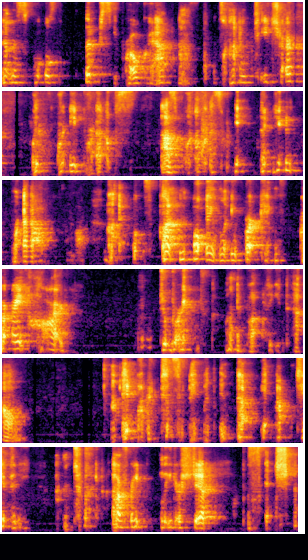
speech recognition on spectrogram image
in the school's literacy program and a full time teacher with three preps, as well as being a union rep, was unknowingly working very hard to bring my body down. I participated in every activity and took every leadership position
